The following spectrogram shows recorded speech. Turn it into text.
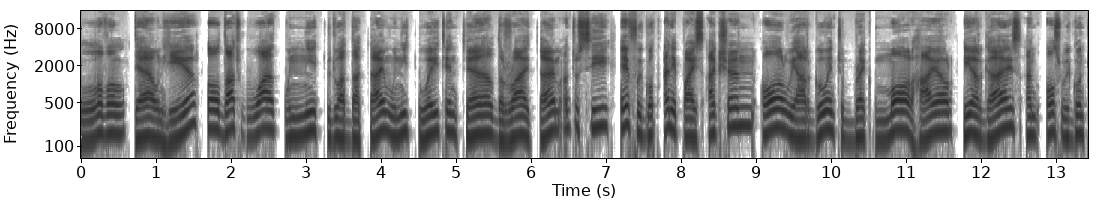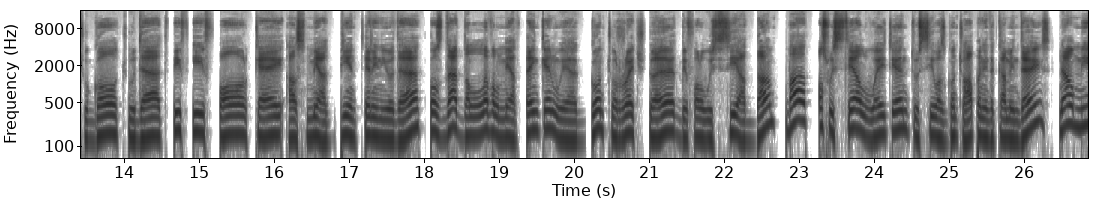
level down here? So that's what we need to do at that time. We need to wait until the right time and to see if we got any price action or we are going to break more higher here guys. And also we're going to go to that 54k as me have been telling you that. Because that the level me are thinking we are going to reach to it before we see a but also we still waiting to see what's going to happen in the coming days. Now me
